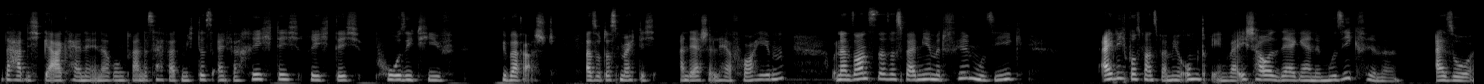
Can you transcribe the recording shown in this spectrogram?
da hatte ich gar keine Erinnerung dran. Deshalb hat mich das einfach richtig, richtig positiv überrascht. Also das möchte ich an der Stelle hervorheben. Und ansonsten ist es bei mir mit Filmmusik, eigentlich muss man es bei mir umdrehen, weil ich schaue sehr gerne Musikfilme. Also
